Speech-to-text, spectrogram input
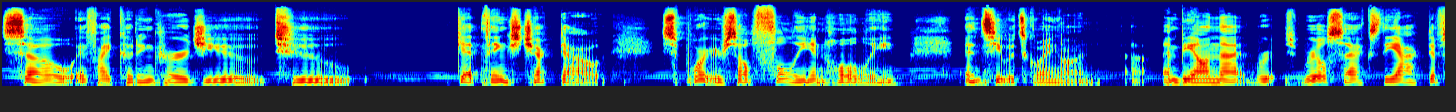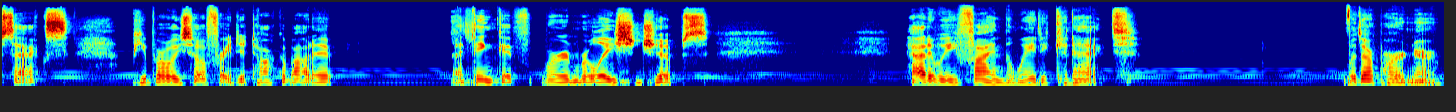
So, if I could encourage you to get things checked out, support yourself fully and wholly, and see what's going on. Uh, and beyond that, r- real sex, the act of sex, people are always so afraid to talk about it. I think if we're in relationships, how do we find the way to connect with our partner?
